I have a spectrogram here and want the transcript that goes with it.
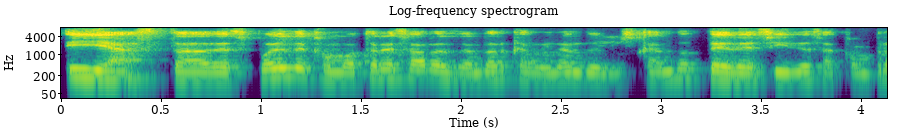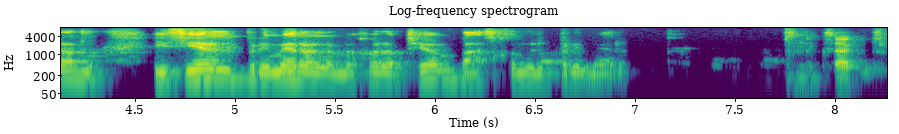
Y hasta después de como tres horas de andar caminando y buscando, te decides a comprarlo. Y si eres el primero, la mejor opción, vas con el primero. Exacto.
